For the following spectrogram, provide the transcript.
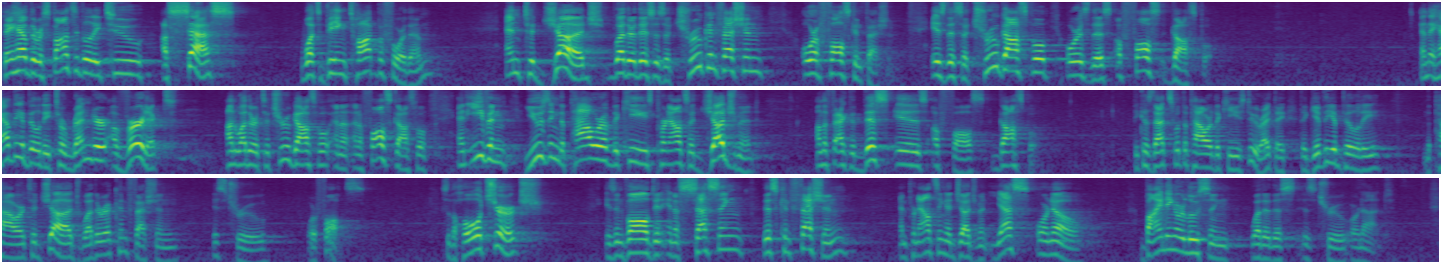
They have the responsibility to assess what's being taught before them and to judge whether this is a true confession or a false confession. Is this a true gospel or is this a false gospel? And they have the ability to render a verdict on whether it's a true gospel and a, and a false gospel, and even using the power of the keys, pronounce a judgment on the fact that this is a false gospel. Because that's what the power of the keys do, right? They, they give the ability, and the power to judge whether a confession is true or false. So the whole church is involved in, in assessing this confession and pronouncing a judgment, yes or no, binding or loosing whether this is true or not.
